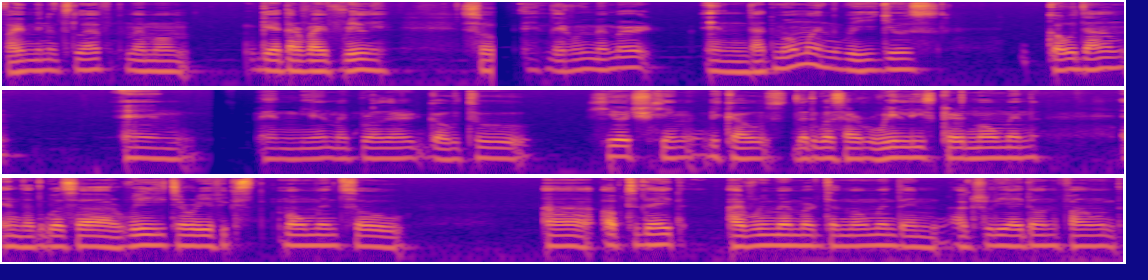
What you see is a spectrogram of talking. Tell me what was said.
5 minutes left, my mom get arrived really. So and I remember in that moment we just go down and and me and my brother go to huge him because that was a really scared moment and that was a really terrific moment. So uh, up to date i remember that moment and actually i don't found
